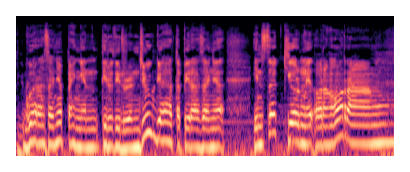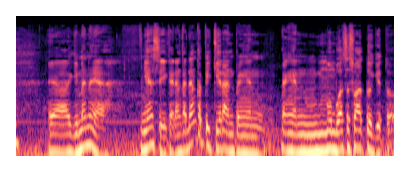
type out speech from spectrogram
Gue rasanya pengen tidur-tiduran juga Tapi rasanya insecure ngeliat orang-orang. Ya gimana ya Ya sih kadang-kadang kepikiran pengen pengen membuat sesuatu gitu.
